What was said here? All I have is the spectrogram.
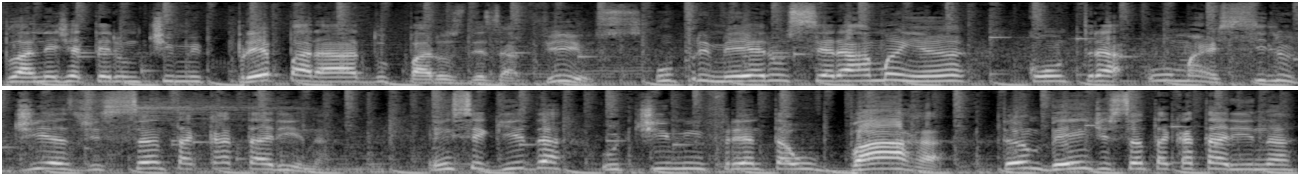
planeja ter um time preparado para os desafios. O primeiro será amanhã contra o Marcílio Dias de Santa Catarina. Em seguida, o time enfrenta o Barra, também de Santa Catarina,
